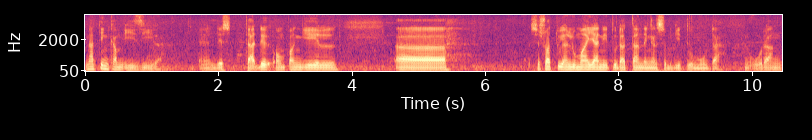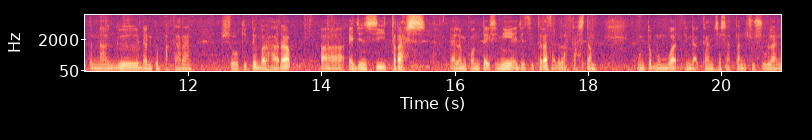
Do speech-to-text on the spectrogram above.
nothing come easy lah. And there's, tak ada orang panggil uh, sesuatu yang lumayan itu datang dengan sebegitu mudah. Orang, tenaga dan kepakaran. So kita berharap uh, agensi trust dalam konteks ini, agensi trust adalah custom untuk membuat tindakan siasatan susulan.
